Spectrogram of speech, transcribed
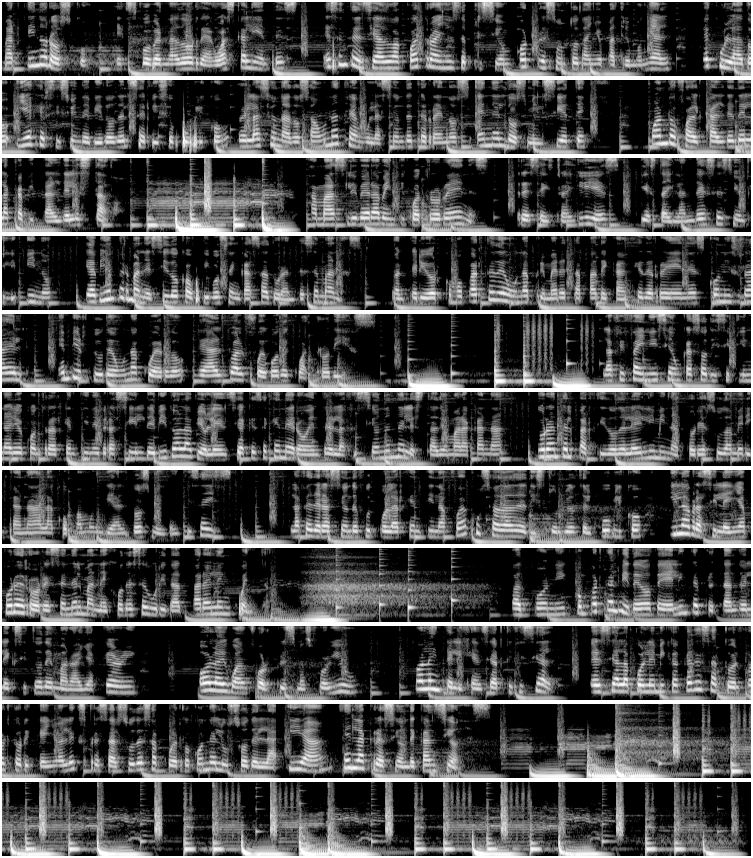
Martín Orozco, exgobernador de Aguascalientes, es sentenciado a cuatro años de prisión por presunto daño patrimonial, peculado y ejercicio indebido del servicio público relacionados a una triangulación de terrenos en el 2007, cuando fue alcalde de la capital del estado. Hamas libera 24 rehenes, 13 israelíes, 10 tailandeses y un filipino, que habían permanecido cautivos en Gaza durante semanas, lo anterior como parte de una primera etapa de canje de rehenes con Israel, en virtud de un acuerdo de alto al fuego de cuatro días. La FIFA inicia un caso disciplinario contra Argentina y Brasil debido a la violencia que se generó entre la afición en el Estadio Maracaná durante el partido de la eliminatoria sudamericana a la Copa Mundial 2026. La Federación de Fútbol Argentina fue acusada de disturbios del público y la brasileña por errores en el manejo de seguridad para el encuentro. Bad Bunny comparte el video de él interpretando el éxito de Mariah Carey, All I Want for Christmas for You, con la inteligencia artificial, pese a la polémica que desató el puertorriqueño al expresar su desacuerdo con el uso de la IA en la creación de canciones.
